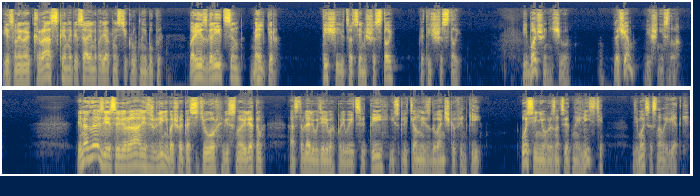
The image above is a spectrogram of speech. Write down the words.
и смоляной краской написали на поверхности крупные буквы. Борис Голицын, Мелькер, 1976-2006. И больше ничего. Зачем лишние слова? Иногда здесь собирались, жгли небольшой костер, весной и летом оставляли у дерева полевые цветы и сплетенные из дуванчиков венки, осенью разноцветные листья, зимой сосновые ветки.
